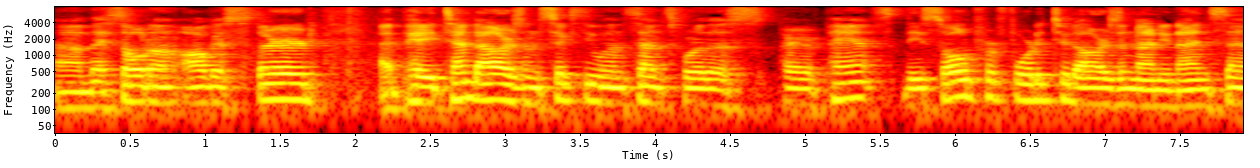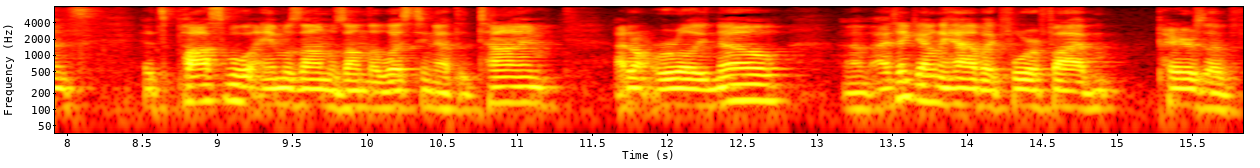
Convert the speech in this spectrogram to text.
Um, they sold on August 3rd. I paid $10.61 for this pair of pants. These sold for $42.99. It's possible Amazon was on the listing at the time. I don't really know. Um, I think I only have like four or five pairs of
